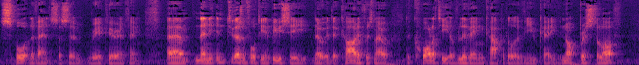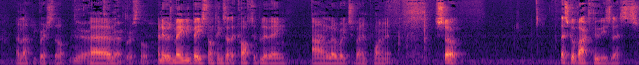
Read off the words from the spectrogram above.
sporting events. That's a reoccurring thing. Um, and then in 2014, the BBC noted that Cardiff was now the quality of living capital of the UK. Not Bristol off. Unlucky Bristol. Yeah. Um, Bristol. And it was mainly based on things like the cost of living and low rates of unemployment. So, let's go back through these lists.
